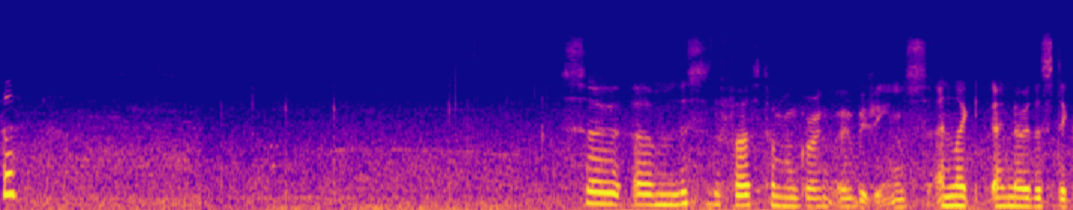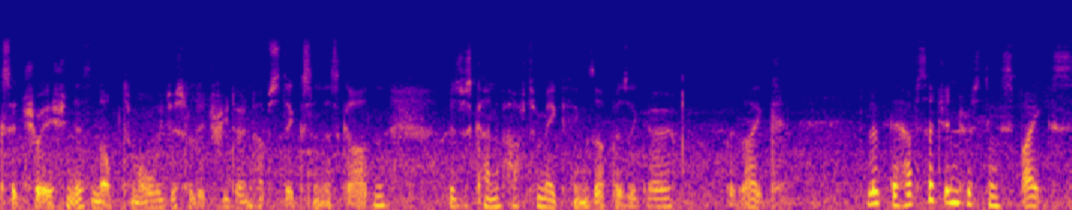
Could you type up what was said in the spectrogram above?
Boop. So, um, this is the first time I'm growing aubergines, and like, I know the stick situation isn't optimal. We just literally don't have sticks in this garden. We just kind of have to make things up as I go. But, like, look, they have such interesting spikes.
